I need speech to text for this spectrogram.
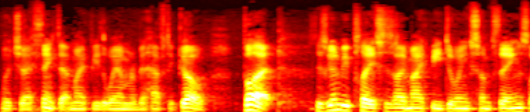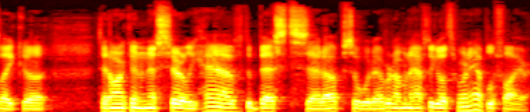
Which I think that might be the way I'm going to have to go. But there's going to be places I might be doing some things like uh, that aren't going to necessarily have the best setups or whatever, and I'm going to have to go through an amplifier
